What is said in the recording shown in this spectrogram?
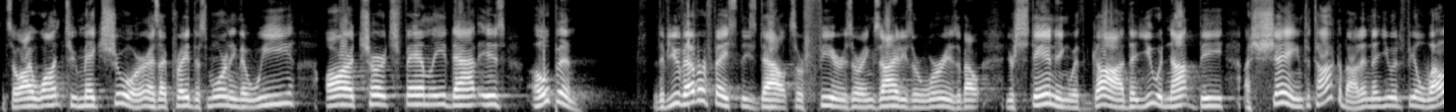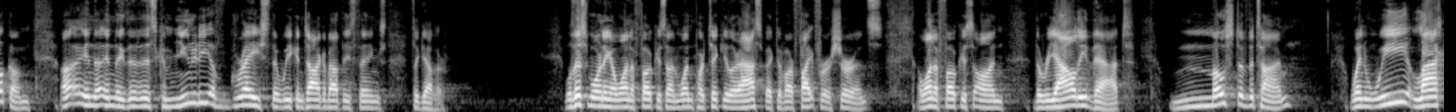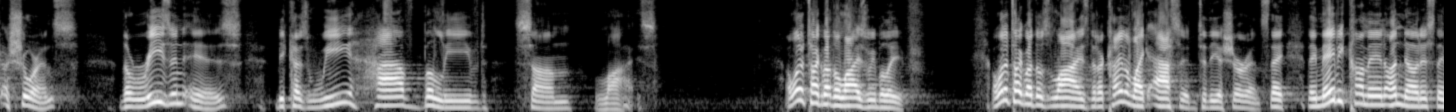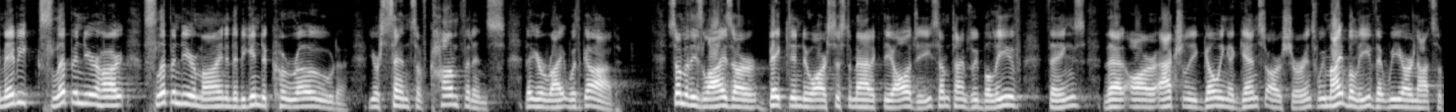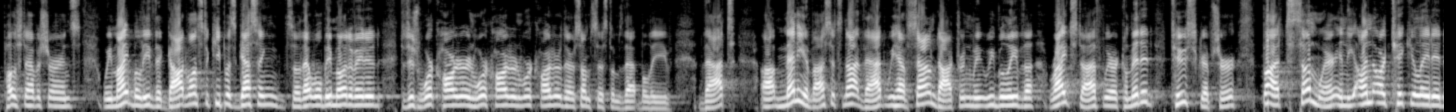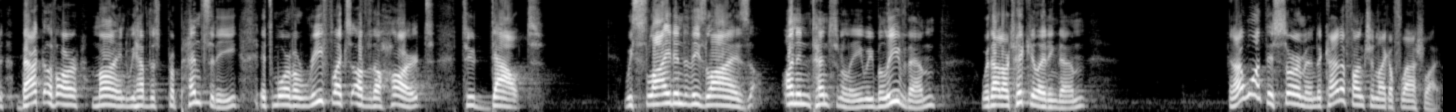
And so I want to make sure, as I prayed this morning, that we are a church family that is open that if you've ever faced these doubts or fears or anxieties or worries about your standing with God, that you would not be ashamed to talk about it and that you would feel welcome uh, in, the, in the, this community of grace that we can talk about these things together. Well, this morning I want to focus on one particular aspect of our fight for assurance. I want to focus on the reality that most of the time, when we lack assurance, the reason is because we have believed some lies. I want to talk about the lies we believe. I want to talk about those lies that are kind of like acid to the assurance. They, they maybe come in unnoticed, they maybe slip into your heart, slip into your mind, and they begin to corrode your sense of confidence that you're right with God. Some of these lies are baked into our systematic theology. Sometimes we believe things that are actually going against our assurance. We might believe that we are not supposed to have assurance. We might believe that God wants to keep us guessing so that we'll be motivated to just work harder and work harder and work harder. There are some systems that believe that. Uh, many of us, it's not that. We have sound doctrine. We, we believe the right stuff. We are committed to Scripture. But somewhere in the unarticulated back of our mind, we have this propensity. It's more of a reflex of the heart to doubt. We slide into these lies unintentionally. We believe them without articulating them. And I want this sermon to kind of function like a flashlight.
